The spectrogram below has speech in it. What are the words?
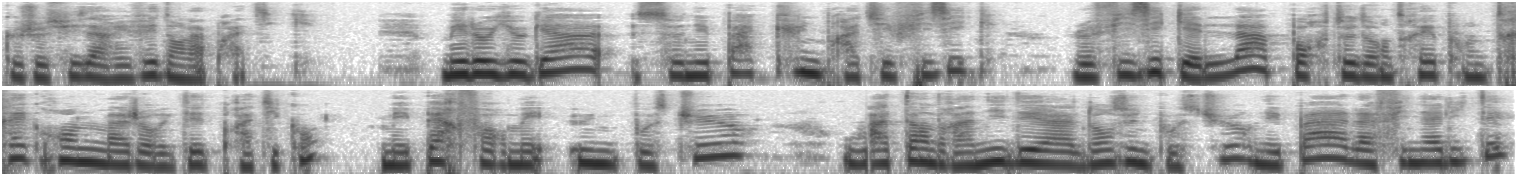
que je suis arrivée dans la pratique. Mais le yoga, ce n'est pas qu'une pratique physique. Le physique est la porte d'entrée pour une très grande majorité de pratiquants, mais performer une posture ou atteindre un idéal dans une posture n'est pas la finalité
